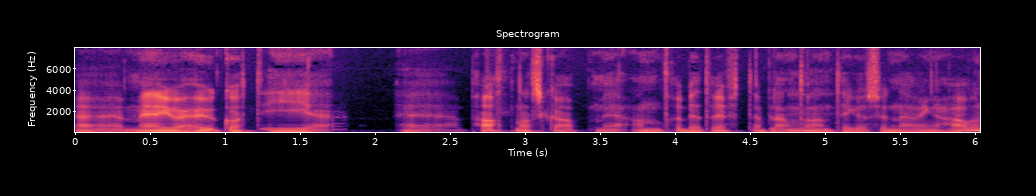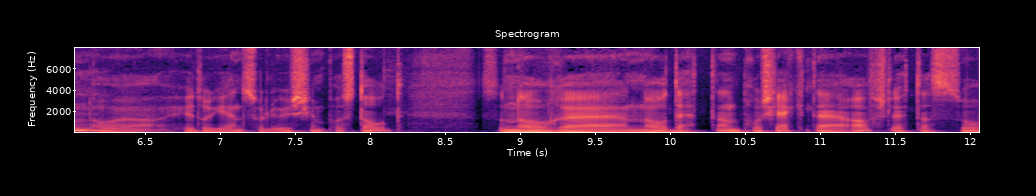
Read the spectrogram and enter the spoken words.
eh, vi er jo òg gått i eh, partnerskap med andre bedrifter, blant Mm. Egersund Næring og Havn Mm. og Hydrogen Solution på Stord. Så når, eh, når dette prosjektet er avslutta, så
